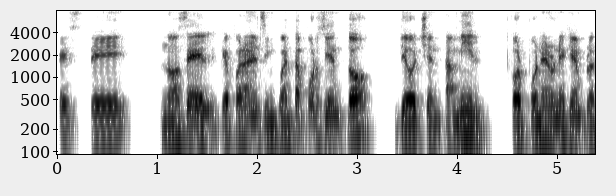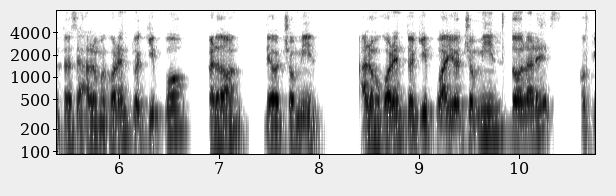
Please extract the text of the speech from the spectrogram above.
este, no sé, que fueran el 50% de 80 mil, por poner un ejemplo. Entonces, a lo mejor en tu equipo, perdón, de 8 mil, a lo mejor en tu equipo hay 8 mil dólares, ¿ok?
